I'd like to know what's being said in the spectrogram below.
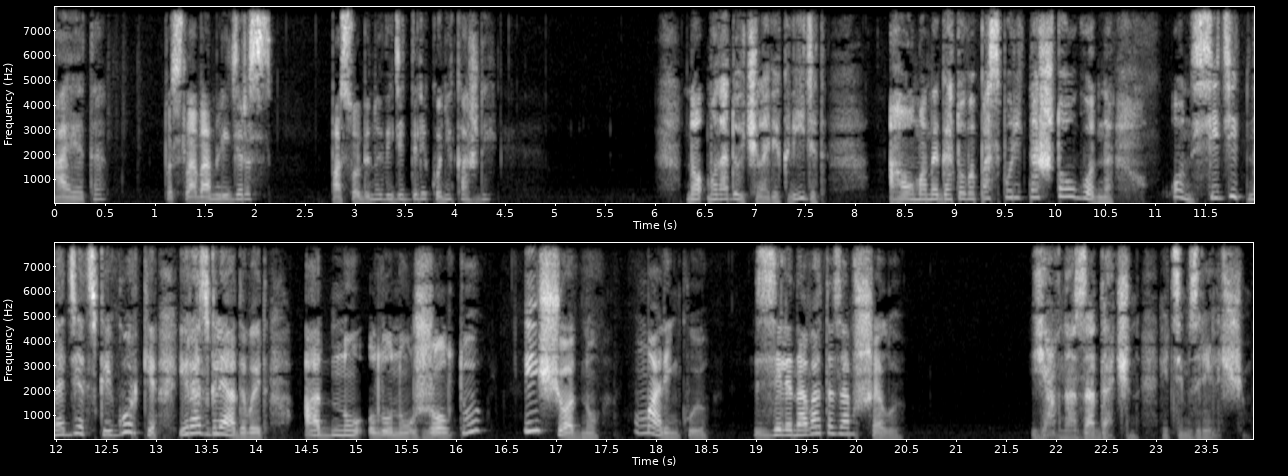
А это, по словам лидера, способен увидеть далеко не каждый. Но молодой человек видит, а у мамы готова поспорить на что угодно. Он сидит на детской горке и разглядывает одну луну желтую и еще одну маленькую, зеленовато-замшелую явно озадачен этим зрелищем.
